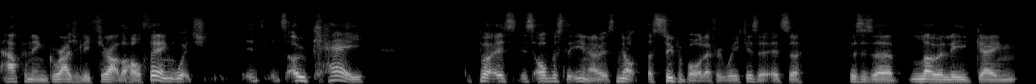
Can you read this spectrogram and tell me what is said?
happening gradually throughout the whole thing, which it, it's okay, but it's it's obviously you know it's not a Super Bowl every week, is it? It's a this is a lower league game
